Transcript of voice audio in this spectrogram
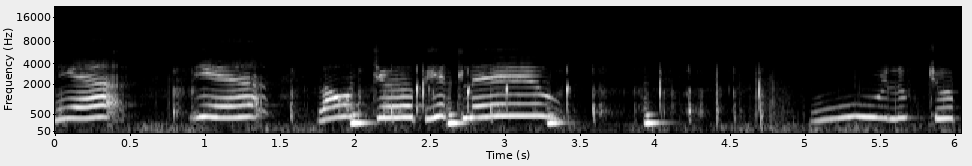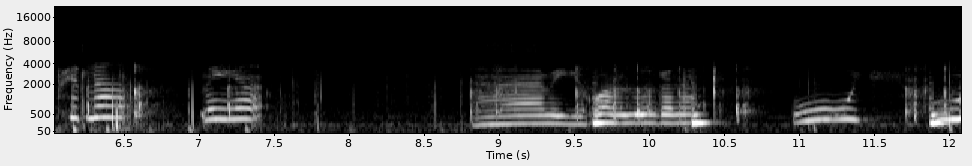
เนี่ยเนี่ยเราเจอเพ ชรแล้วอู้ยเราเจอเพชรแล้วนี่ไงอ่ามีกี่คนลุ้นกันนะอุ้ยอุ้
